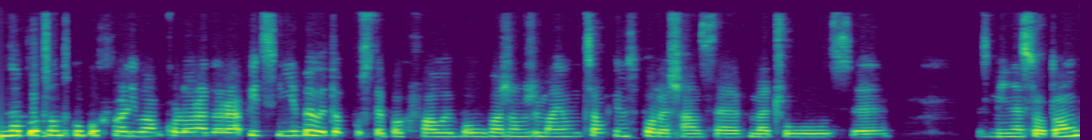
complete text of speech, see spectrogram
Na początku pochwaliłam Colorado Rapids i nie były to puste pochwały, bo uważam, że mają całkiem spore szanse w meczu z, z Minnesotą.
